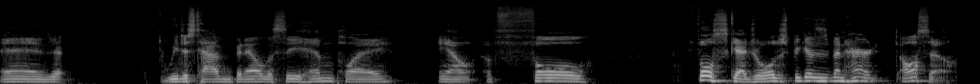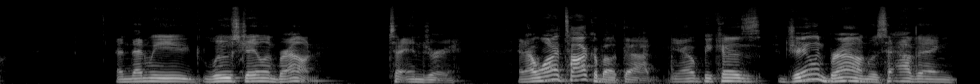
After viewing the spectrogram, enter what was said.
And we just haven't been able to see him play, you know, a full full schedule just because he's been hurt also. And then we lose Jaylen Brown to injury. And I want to talk about that, you know, because Jaylen Brown was having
